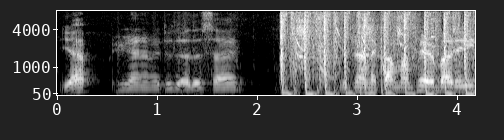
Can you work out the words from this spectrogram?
Yep, he ran away to the other side. You trying to come up here, buddy?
